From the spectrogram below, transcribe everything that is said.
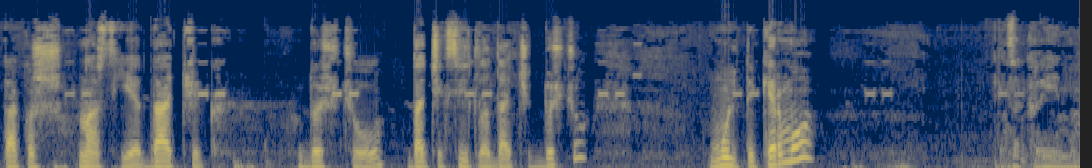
Також у нас є датчик дощу, датчик світла, датчик дощу, мультикермо. Закриємо.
